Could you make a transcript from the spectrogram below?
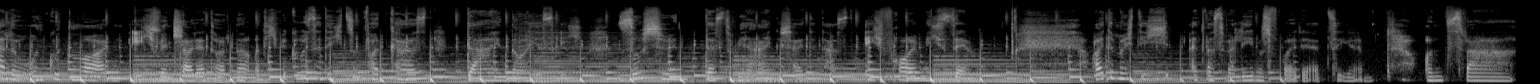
Hallo und guten Morgen. Ich bin Claudia Teubner und ich begrüße dich zum Podcast Dein neues Ich. So schön, dass du wieder eingeschaltet hast. Ich freue mich sehr. Heute möchte ich etwas über Lebensfreude erzählen. Und zwar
